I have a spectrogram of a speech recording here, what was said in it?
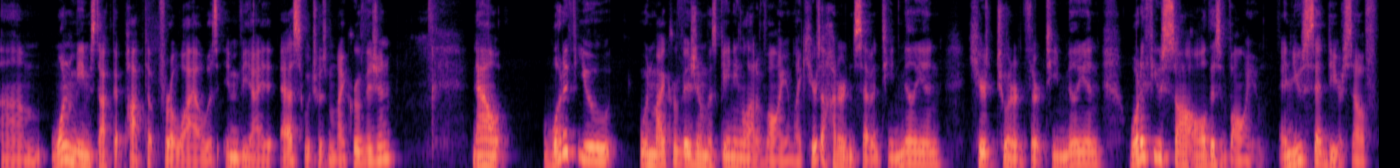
um, one meme stock that popped up for a while was MVIS, which was Microvision. Now, what if you, when Microvision was gaining a lot of volume, like here's 117 million, here's 213 million. What if you saw all this volume and you said to yourself,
